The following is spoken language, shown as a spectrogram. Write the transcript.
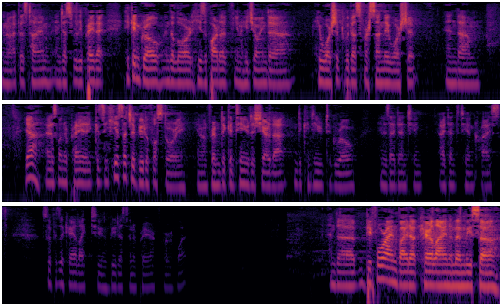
you know, at this time, and just really pray that he can grow in the Lord. He's a part of, you know, he joined, uh, he worshipped with us for Sunday worship, and um, yeah, I just want to pray because he has such a beautiful story, you know, for him to continue to share that and to continue to grow in his identity, identity in Christ. So if it's okay, I'd like to lead us in a prayer for Watt? And uh, before I invite up Caroline and then Lisa,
